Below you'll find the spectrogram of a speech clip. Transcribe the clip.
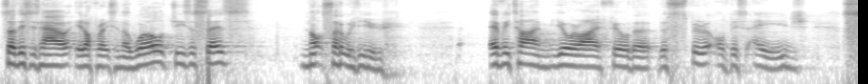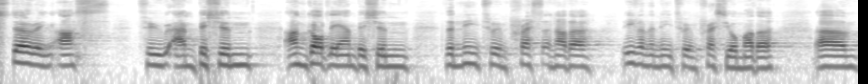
So, this is how it operates in the world, Jesus says. Not so with you. Every time you or I feel the, the spirit of this age stirring us to ambition, ungodly ambition, the need to impress another, even the need to impress your mother, um,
